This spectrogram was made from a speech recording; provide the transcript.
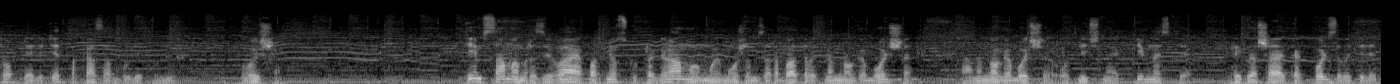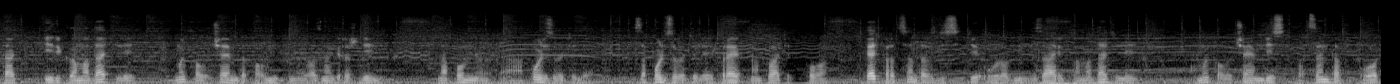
то приоритет показа будет у них выше. Тем самым, развивая партнерскую программу, мы можем зарабатывать намного больше, а намного больше от личной активности. Приглашая как пользователей, так и рекламодателей, мы получаем дополнительные вознаграждения. Напомню, а, пользователи, за пользователей проект нам платит по 5% с 10 уровней, за рекламодателей мы получаем 10% от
